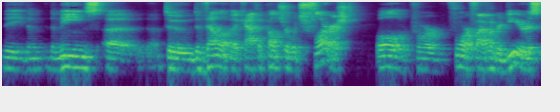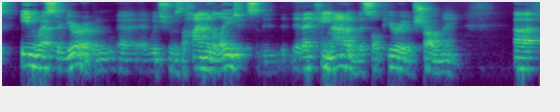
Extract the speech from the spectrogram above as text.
the the, the means to develop a Catholic culture which flourished all for four or five hundred years in Western Europe, and, uh, which was the High Middle Ages. I mean, that came out of this whole period of Charlemagne. Uh,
